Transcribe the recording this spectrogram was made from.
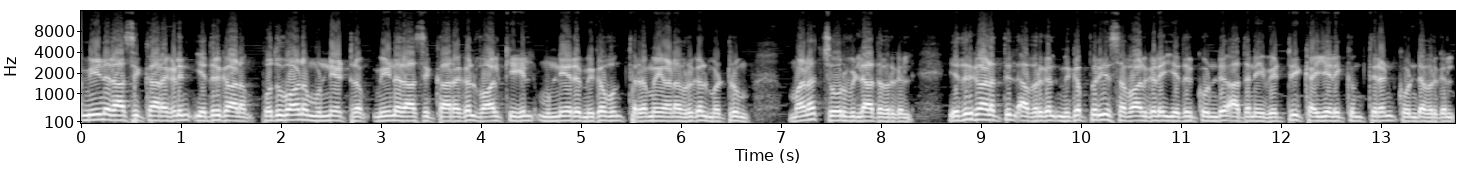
மீன ராசிக்காரர்களின் எதிர்காலம் பொதுவான முன்னேற்றம். மீன ராசிக்காரர்கள் வாழ்க்கையில் முன்னேற மிகவும் திறமையானவர்கள் மற்றும் மனச்சோர்வில்லாதவர்கள். எதிர்காலத்தில் அவர்கள் மிகப்பெரிய சவால்களை எதிர்கொண்டு அதனை வெற்றி கையளிக்கும் திறன் கொண்டவர்கள்.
